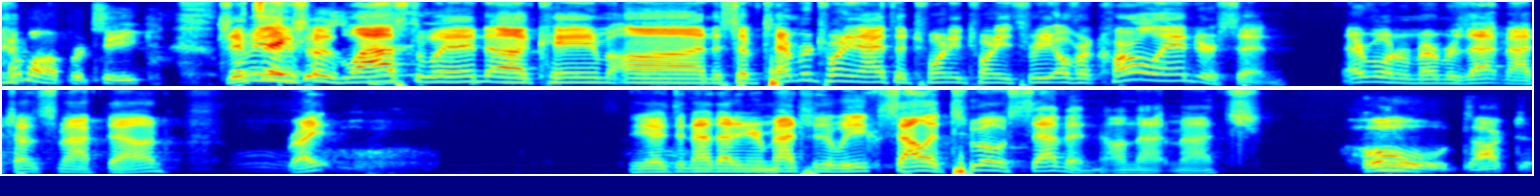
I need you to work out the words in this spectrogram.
Come on, Pratik. Jimmy take- Uso's last win uh, came on September 29th of 2023 over Karl Anderson. Everyone remembers that match on SmackDown, right? You guys didn't have that in your match of the week. Solid 207 on that match. Oh, doctor.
